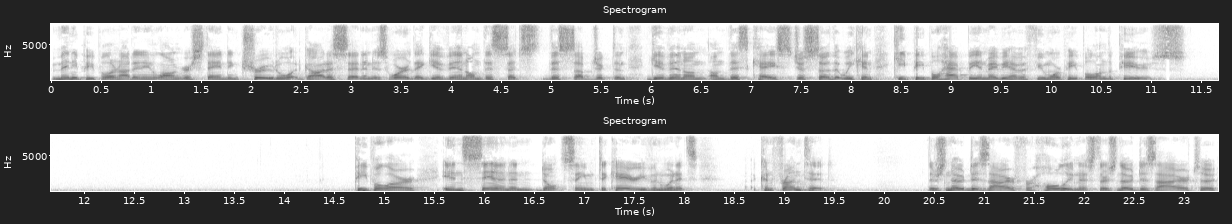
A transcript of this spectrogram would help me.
many people are not any longer standing true to what god has said in his word. They give in on this such this subject and give in on, on this case just so that we can keep people happy and maybe have a few more people on the pews. People are in sin and don't seem to care even when it's confronted there's no desire for holiness. There's no desire to,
